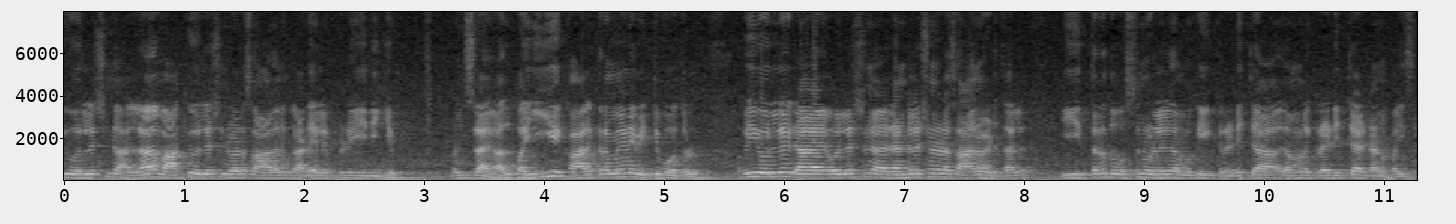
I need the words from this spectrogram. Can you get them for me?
ഈ ഒരു ലക്ഷം രൂപ അല്ലാതെ ബാക്കി ഒരു ലക്ഷം രൂപയുടെ സാധനം കടയിൽ എപ്പോഴും ഇരിക്കും. മനസ്സിലായോ? അത് പയ്യെ കാലക്രമേണ വിറ്റ് പോകത്തുള്ളൂ. അപ്പോൾ ഈ ഒരു ഒരു ലക്ഷം രണ്ട് ലക്ഷം രൂപയുടെ സാധനം എടുത്താൽ ഈ ഇത്ര ദിവസത്തിനുള്ളിൽ നമുക്ക് ഈ ക്രെഡിറ്റ് നമ്മൾ ക്രെഡിറ്റ് ആയിട്ടാണ് പൈസ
